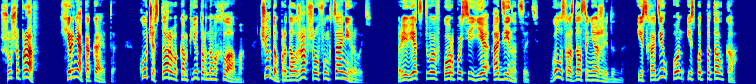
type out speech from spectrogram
Шуша прав. Херня какая-то. Куча старого компьютерного хлама, чудом продолжавшего функционировать. «Приветствую в корпусе Е-11». Голос раздался неожиданно. Исходил он из-под потолка,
